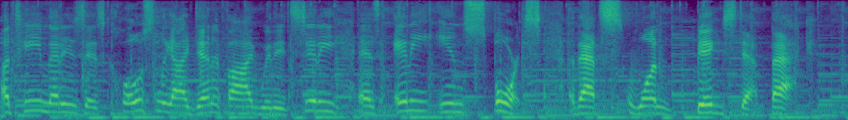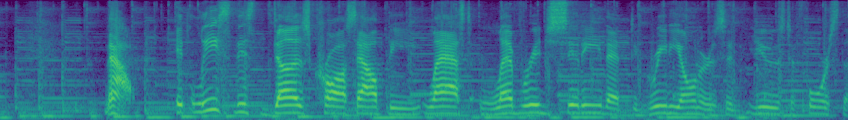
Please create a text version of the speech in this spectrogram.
A team that is as closely identified with its city as any in sports. That's one big step back. Now, at least this does cross out the last leverage city that the greedy owners have used to force the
